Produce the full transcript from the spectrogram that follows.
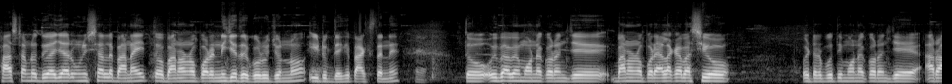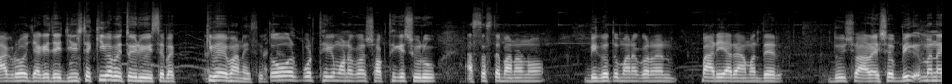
ফার্স্ট আমরা দুই হাজার উনিশ সালে বানাই তো বানানোর পরে নিজেদের গরুর জন্য ইউটিউব দেখে পাকিস্তানে। তো ওইভাবে মনে করেন যে বানানোর পরে এলাকাবাসীও ওইটার প্রতি মনে করেন যে আরও আগ্রহ জাগে যে জিনিসটা কীভাবে তৈরি হয়েছে বা কীভাবে বানাইছে। তো ওর পর থেকে মনে করেন শখ থেকে শুরু আস্তে আস্তে বানানো। বিগত মনে করেন পারিয়ারে আমাদের দুইশো আড়াইশো মানে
